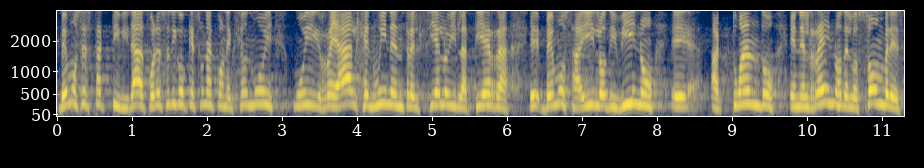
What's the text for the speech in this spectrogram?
vemos esta actividad. Por eso digo que es una conexión muy, muy real, genuina entre el cielo y la tierra. Eh, vemos ahí lo divino eh, actuando en el reino de los hombres.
